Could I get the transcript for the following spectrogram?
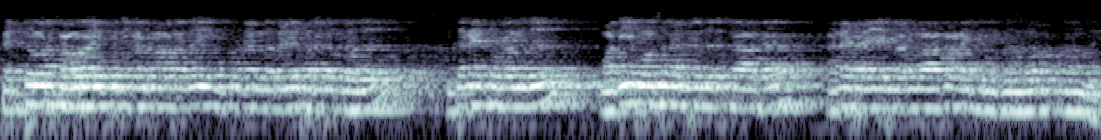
பெற்றோர் கௌரவிப்பு நிகழ்வானது இத்துடன் நிறைவு பெறுகின்றது. இதனைத் தொடர்ந்து மதிய போசன விருந்திற்காக அனைவரையும் அன்பாக அழைத்திருக்கின்றோம் நன்றி.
